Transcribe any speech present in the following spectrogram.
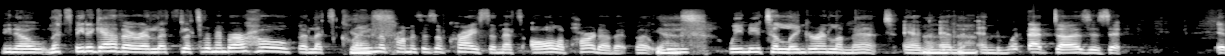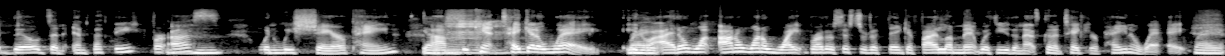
you know let's be together and let's let's remember our hope and let's claim yes. the promises of christ and that's all a part of it but yes. we we need to linger and lament and and that. and what that does is it it builds an empathy for mm-hmm. us when we share pain yes. um, we can't take it away you right. know i don't want i don't want a white brother sister to think if i lament with you then that's going to take your pain away. Right.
